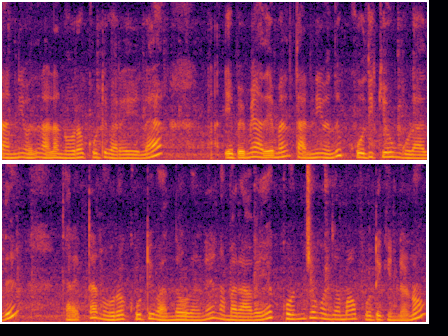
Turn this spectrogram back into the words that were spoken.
தண்ணி வந்து நல்லா நுர கூட்டி வரையில். எப்போயுமே அதே மாதிரி தண்ணி வந்து கொதிக்கவும் கூடாது. கரெக்டாக நுர கூட்டி வந்த உடனே நம்ம ரவையை கொஞ்சம் கொஞ்சமாக போட்டு கிண்டணும்.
